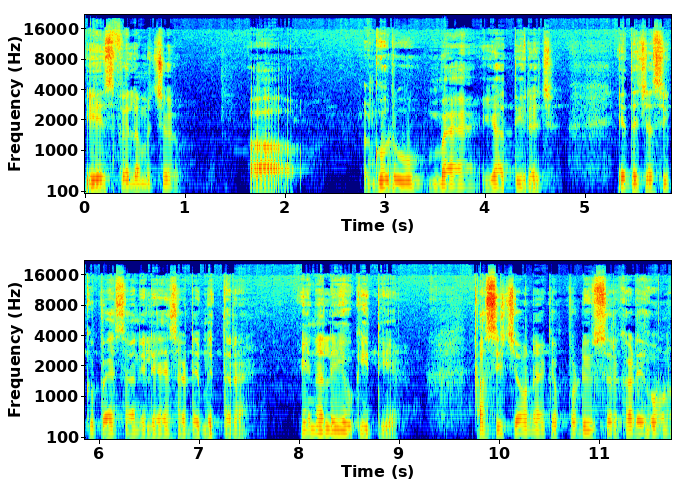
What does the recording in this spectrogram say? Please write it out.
ਇਸ ਫਿਲਮ 'ਚ, ਆ, ਗੁਰੂ, ਮੈਂ ਜਾਂ ਧੀਰਜ, ਇਹਦੇ 'ਚ ਅਸੀਂ ਕੋਈ ਪੈਸਾ ਨਹੀਂ ਲਿਆ ਸਾਡੇ ਮਿੱਤਰ ਹੈ। ਇਹਨਾਂ ਲਈ ਉਹ ਕੀਤੀ ਹੈ। ਅਸੀਂ ਚਾਹੁੰਦੇ ਹਾਂ ਕਿ ਪ੍ਰੋਡਿਊਸਰ ਖੜੇ ਹੋਣ।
